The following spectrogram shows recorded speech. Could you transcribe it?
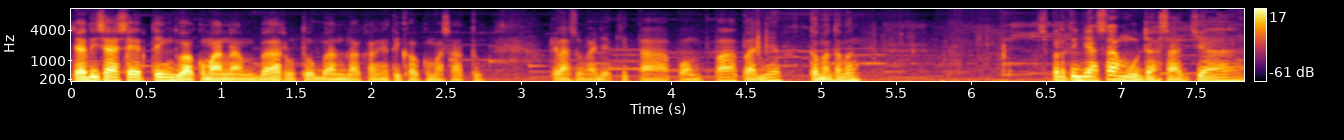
Jadi saya setting 2,6 bar untuk ban belakangnya 3,1. Oke langsung aja kita pompa bannya teman-teman. Seperti biasa mudah saja.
